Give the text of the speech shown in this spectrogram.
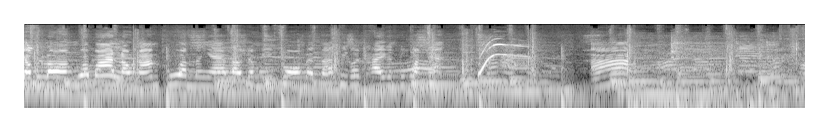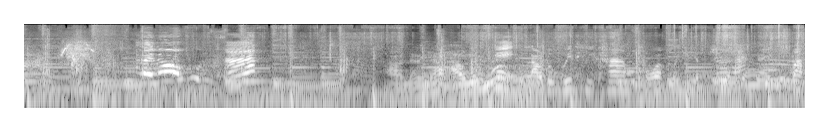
จำลองว่าบ้านเราน้ำท่วมยังไงเราจะมีโฟมแบบนั้นที่เขาใช้กันทุกวันเนี้ยอะไปลูกอะ เอาแล้วนะเอาแล้วนี่เราดูวิธีข้ามเพราะว่าเขาเหยียบเชือกยังไงรู้ป่ะ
